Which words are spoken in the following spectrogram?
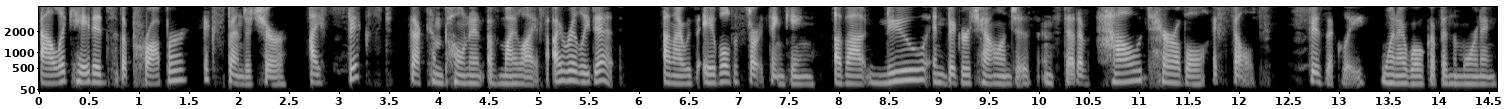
allocated to the proper expenditure, I fixed that component of my life. I really did. And I was able to start thinking about new and bigger challenges instead of how terrible I felt physically when I woke up in the morning.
